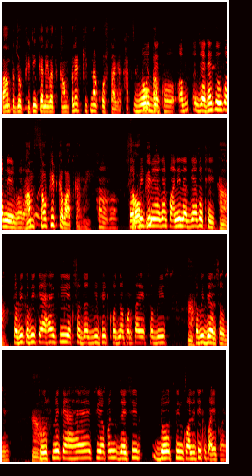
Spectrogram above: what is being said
पंप जो फिटिंग करने के बाद कंप्लीट कितना कॉस्ट आ गया खर्च वो देखो अब जगह के ऊपर निर्भर है। हम सौ फीट का बात कर रहे हैं। हाँ हाँ। सौ फीट फीट? में अगर पानी लग गया तो ठीक। हाँ। कभी कभी क्या है कि 110 भी फीट खोदना पड़ता है 120 हाँ। कभी डेढ़ सौ भी। हाँ। तो उसमें क्या है कि अपन जैसी दो तीन क्वालिटी का पाइप है।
